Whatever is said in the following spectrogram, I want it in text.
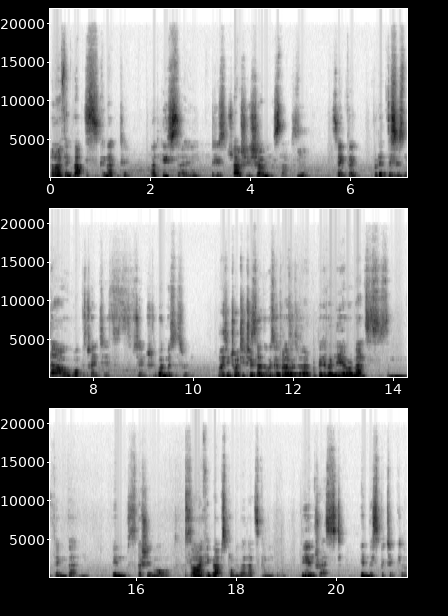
and I think that's connected. And he's saying he's actually showing us that Hmm. same thing. But it, this is now what the 20th century. When was this written? 1922. So there was a, a, a bit of a neo-romanticism thing then, in especially in art. So I think that's probably where that's coming from. The interest in this particular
